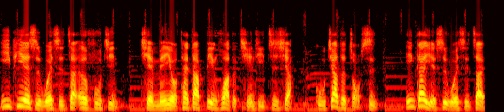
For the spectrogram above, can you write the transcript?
EPS 维持在二附近。且没有太大变化的前提之下，股价的走势应该也是维持在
